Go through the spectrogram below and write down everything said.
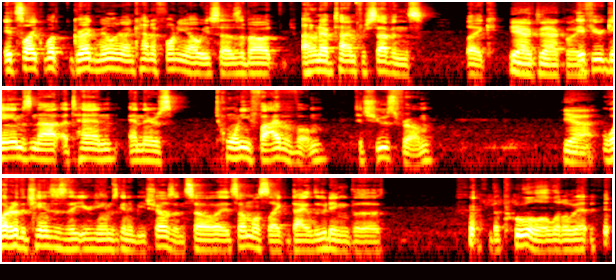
it's like what Greg Miller on Kind of Funny always says about I don't have time for sevens. Like yeah exactly if your game's not a ten and there's twenty five of them to choose from, Yeah. what are the chances that your game's going to be chosen? So it's almost like diluting the the pool a little bit.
